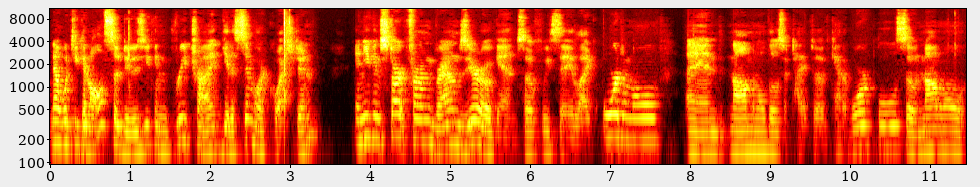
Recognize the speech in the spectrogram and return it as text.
Now, what you can also do is you can retry and get a similar question, and you can start from ground zero again. So if we say like ordinal and nominal, those are types of categorical. So nominal,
